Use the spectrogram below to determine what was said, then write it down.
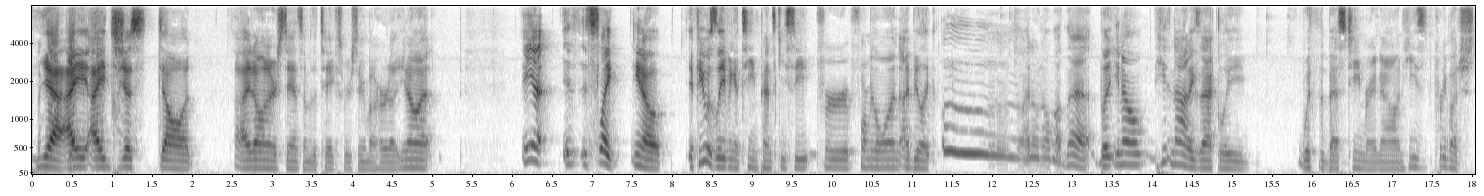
yeah, I I just don't I don't understand some of the takes we were saying about Herta. You know what? Yeah, it's, it's like you know if he was leaving a Team Penske seat for Formula One, I'd be like, oh, I don't know about that. But you know, he's not exactly with the best team right now, and he's pretty much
